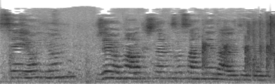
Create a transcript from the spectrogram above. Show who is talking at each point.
Speaker 1: Seo Yun Jeon'u alkışlarınızla sahneye davet ediyoruz.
